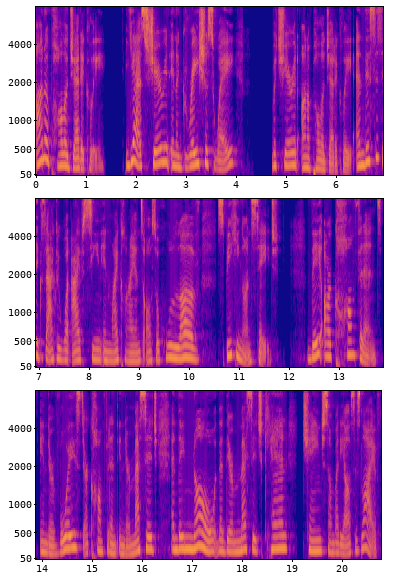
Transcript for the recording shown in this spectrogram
unapologetically. Yes, share it in a gracious way, but share it unapologetically. And this is exactly what I've seen in my clients also who love speaking on stage. They are confident in their voice, they're confident in their message, and they know that their message can change somebody else's life.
